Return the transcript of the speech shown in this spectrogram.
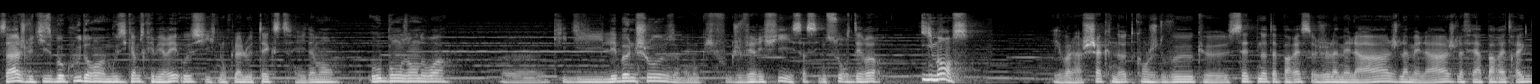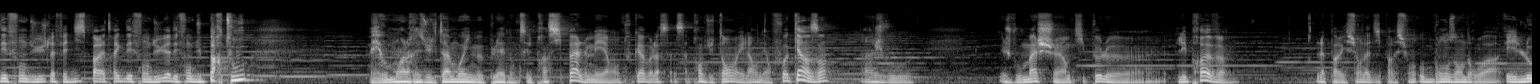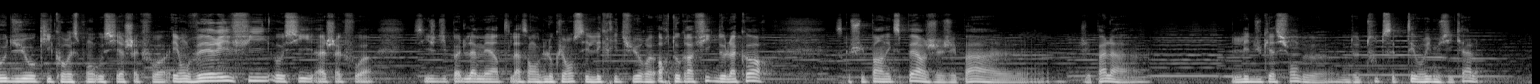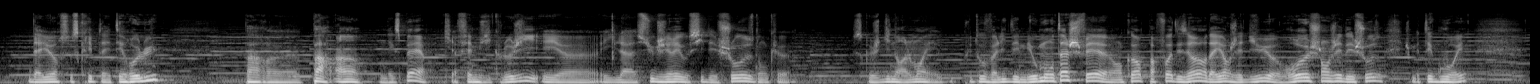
Ça, je l'utilise beaucoup dans Musicam Scribere aussi. Donc là, le texte, évidemment, aux bons endroits, euh, qui dit les bonnes choses, donc il faut que je vérifie, et ça c'est une source d'erreur immense. Et voilà, chaque note, quand je veux que cette note apparaisse, je la mets là, je la mets là, je la fais apparaître avec des fondus, je la fais disparaître avec des fondus, il y a des fondus partout. Mais au moins le résultat, moi, il me plaît, donc c'est le principal. Mais en tout cas, voilà, ça, prend du temps. Et là, on est en x15. Hein. Hein, je, vous, je vous mâche un petit peu l'épreuve. L'apparition, la disparition aux bons endroits. Et l'audio qui correspond aussi à chaque fois. Et on vérifie aussi à chaque fois. Si je dis pas de la merde, là, en l'occurrence, c'est l'écriture orthographique de l'accord. Parce que je suis pas un expert, j'ai pas, euh, pas l'éducation de, de toute cette théorie musicale. D'ailleurs, ce script a été relu par, euh, par un, expert qui a fait musicologie euh, et, il a suggéré aussi des choses, donc ce que je dis normalement est plutôt validé. Mais au montage, je fais encore parfois des erreurs. D'ailleurs, j'ai dû rechanger des choses, je m'étais gouré.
